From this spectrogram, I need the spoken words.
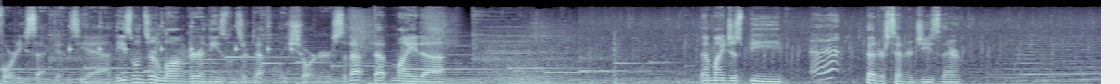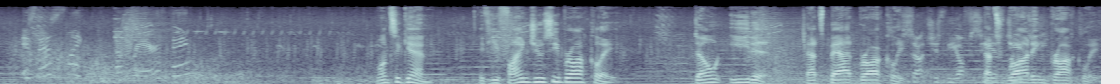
40 seconds. Yeah, these ones are longer and these ones are definitely shorter. So that, that might, uh... That might just be better synergies there. Is this like a rare thing? Once again, if you find juicy broccoli, don't eat it. That's bad broccoli. Such is the officer's That's duty. rotting broccoli.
